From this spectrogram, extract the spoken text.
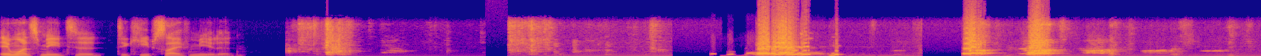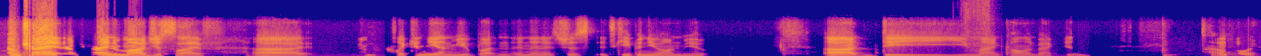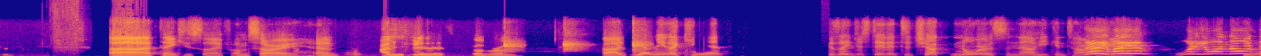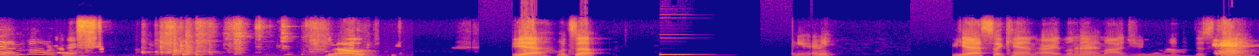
It wants me to to keep Slife muted. I'm trying. I'm trying to mod your Slife. Uh, I'm clicking the unmute button, and then it's just it's keeping you on mute. Uh, do you mind calling back in? I don't know what to. Uh, thank you, Slife. I'm sorry, and I'm new to this program. Uh, does that mean I can't? Because I just did it to Chuck Norris, and now he can talk. Hey again. man, what do you want to know Yeah. the name for? All right. Yo, Yeah. What's up? Can you hear me? Yes, I can. All right, let me All right. mod you now. This Eh. time.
